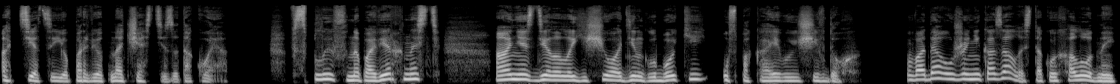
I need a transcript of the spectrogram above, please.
Отец ее порвет на части за такое. Всплыв на поверхность, Аня сделала еще один глубокий, успокаивающий вдох. Вода уже не казалась такой холодной,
